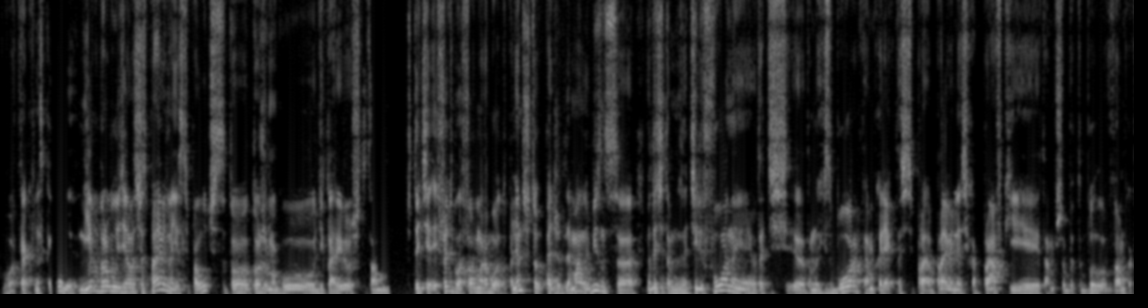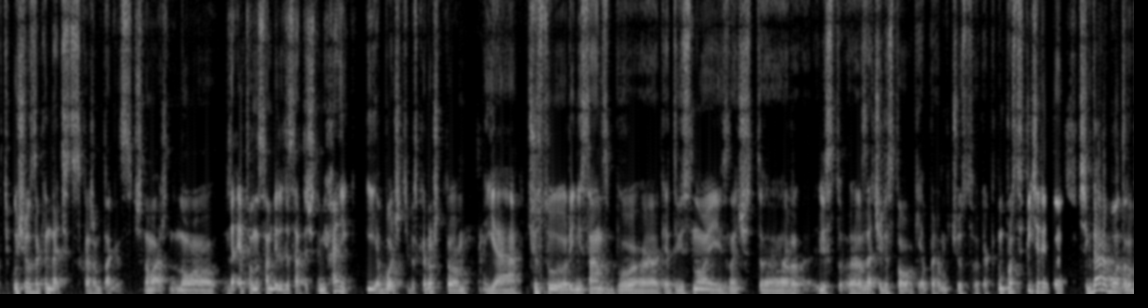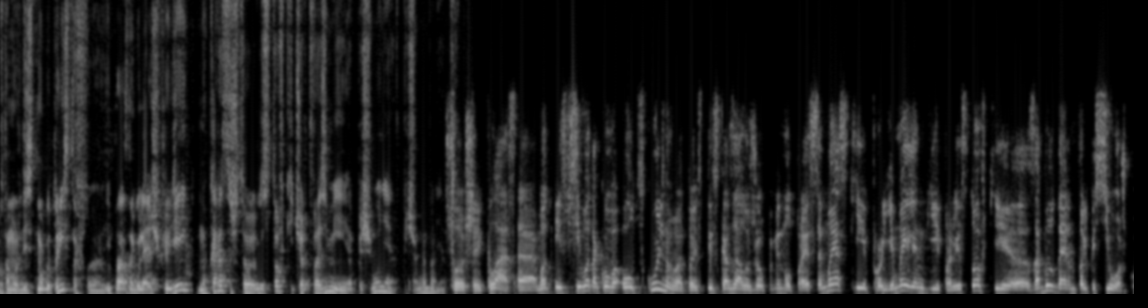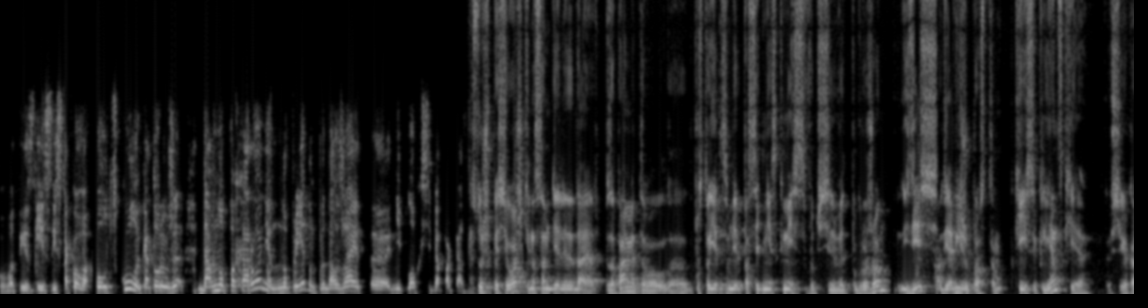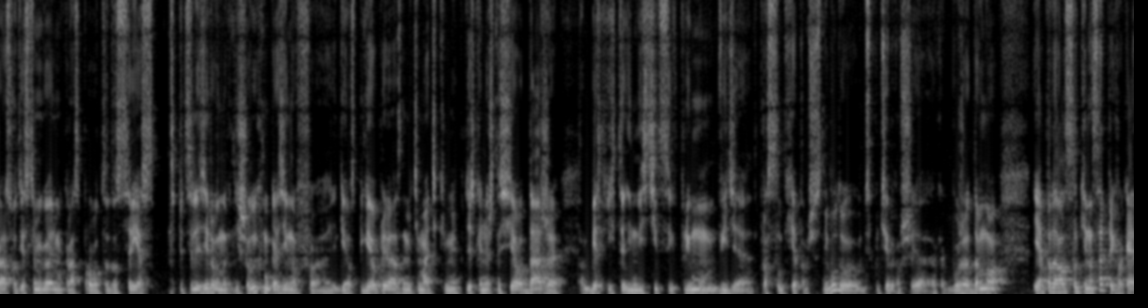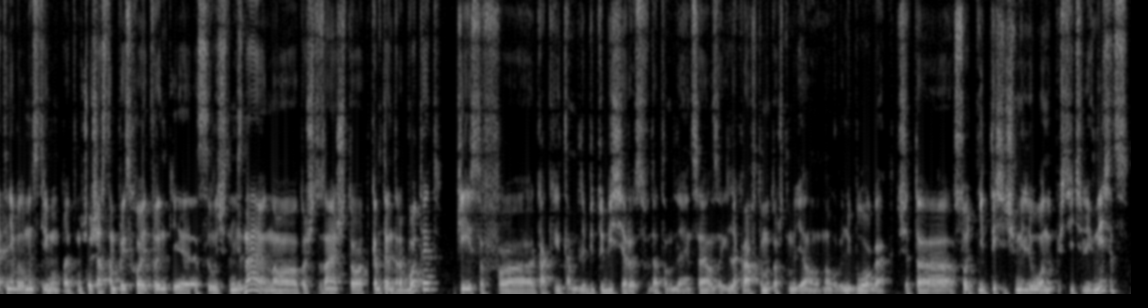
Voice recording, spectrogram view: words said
Вот, как мне сказали. Я попробую делать сейчас правильно, если получится, то тоже могу декларировать, что там что эти, что эти платформы работают. Понятно, что, опять же, для малого бизнеса вот эти там, знаю, телефоны, вот эти, э, там, их сбор, там, корректность, правильность их отправки, там, чтобы это было в рамках текущего законодательства, скажем так, достаточно важно. Но для этого, на самом деле, достаточно механик. И я больше тебе скажу, что я чувствую ренессанс в, этой весной, значит, э, лист, раздачи листовок. Я прям чувствую, как... Ну, просто в Питере это всегда работало, потому что здесь много туристов э, и праздно гуляющих людей. Но кажется, что листовки, черт возьми, почему нет? Почему бы нет? Слушай, класс. Э, вот из всего такого олдскульного, то есть ты сказал, уже упомянул про смс про e-mailинги, про листовки, э, забыл, наверное, только SEO-шку. Вот из, из, из такого олдскула, который уже давно похоронен, но при этом продолжает э, неплохо себя показывать. Слушай, по seo на самом деле, да, я запамятовал. Да. Просто я, на самом деле, последние несколько месяцев очень сильно в это погружен. И здесь вот я вижу просто там, кейсы клиентские, то есть как раз вот если мы говорим как раз про вот этот срез специализированных нишевых магазинов э, гео, с геопривязанными тематиками, здесь, конечно, SEO даже там, без каких-то инвестиций в прямом виде, про ссылки я там сейчас не буду дискутировать, потому что я как бы уже давно... Я подавал ссылки на SAPI, пока это не было мейнстримом, поэтому что сейчас там происходит в рынке ссылочном, не знаю, но точно знаю, что контент работает, кейсов, э, как и там для B2B сервисов, да, там для InSales, для Крафтума, то, что мы делаем на уровне блога. То есть это сотни тысяч, миллионы посетителей в месяц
